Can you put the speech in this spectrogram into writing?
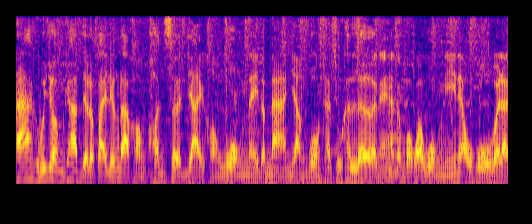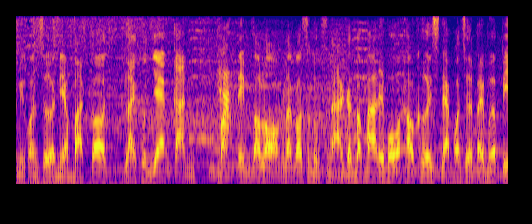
อะคุณผู้ชมครับ เดี๋ยวเราไปเรื่องราวของคอนเสิร์ตใหญ่ของวงในตำนานอย่างวงทัชชูคัลเลอร์นะฮะต้องบอกว่าวงนี้เนี่ยโอ้โหเวลามีคอนเสิร์ตเนี่ยบัตรก็หลายคนแย่งกันบัตรเต็มตลอดแล้วก็สนุกสนานกันมากๆเลยเพราะว่าเขาเคยแสดงคอนเสิร์ตไปเมื่อปี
